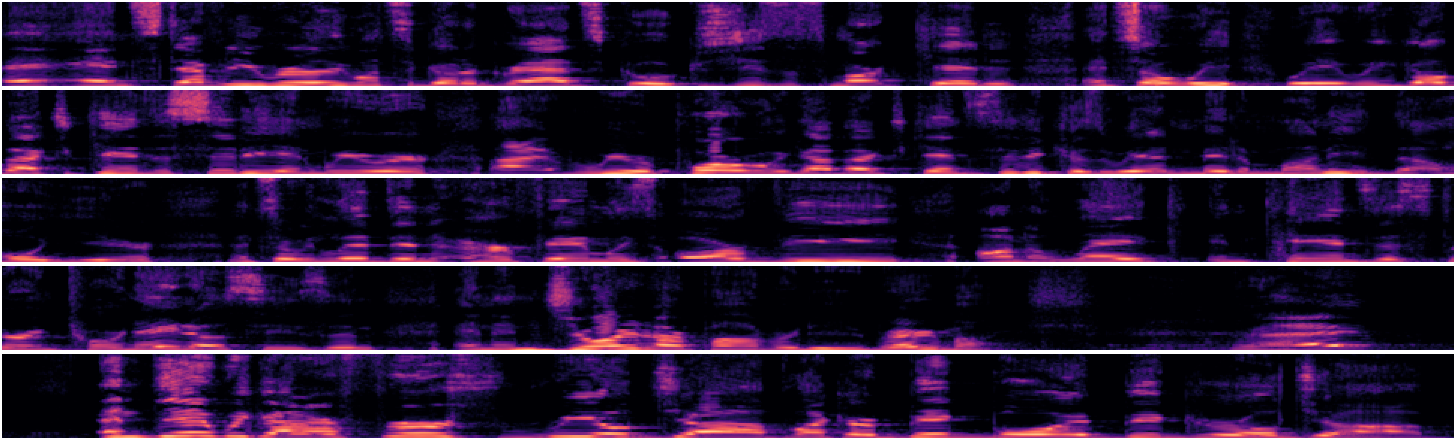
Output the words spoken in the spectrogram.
and Stephanie really wants to go to grad school because she's a smart kid. And, and so we, we, we go back to Kansas City, and we were, uh, we were poor when we got back to Kansas City because we hadn't made a money that whole year. And so we lived in her family's RV on a lake in Kansas during tornado season and enjoyed our poverty very much, right? And then we got our first real job, like our big boy, big girl job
